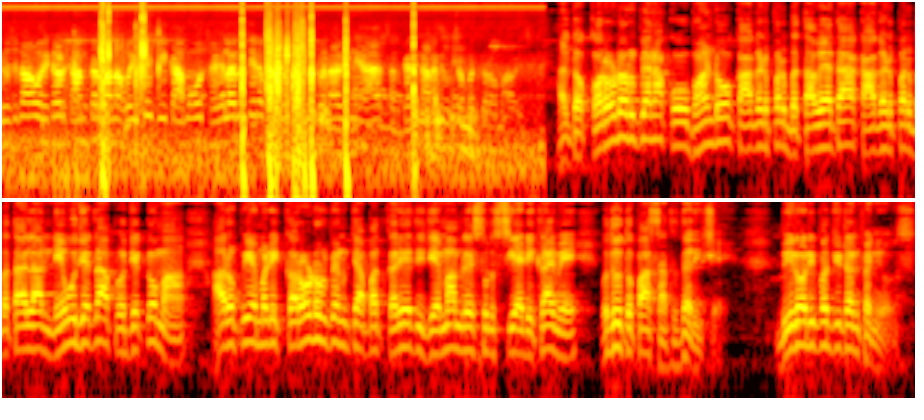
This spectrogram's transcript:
યોજનાઓ હેઠળ કામ કરવાના હોય છે જે કામો થયેલા નથી અને પૂર્વ બનાવીને આ સરકારી નાણાંની ઉચાપત કરવામાં આવે છે. હાલ તો કરોડો રૂપિયાના કૌભાંડો કાગળ પર બતાવ્યા હતા. કાગળ પર બતાવેલા નેવું જેટલા પ્રોજેક્ટોમાં આરોપીએ મળી કરોડો રૂપિયાની ઉચાપત કરી હતી જે મામલે સુરત સીઆઈડી ક્રાઇમે વધુ તપાસ હાથ ધરી છે. Bureau report return news.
